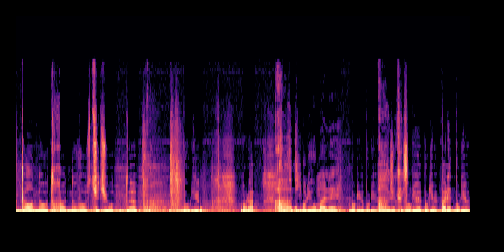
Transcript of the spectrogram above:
dans notre nouveau studio de Beaulieu. Voilà, Ah, dit. Beaulieu ou Malais? Beaulieu, Beaulieu. Ah, j'ai cru. Beaulieu, Beaulieu. Palais de Beaulieu.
